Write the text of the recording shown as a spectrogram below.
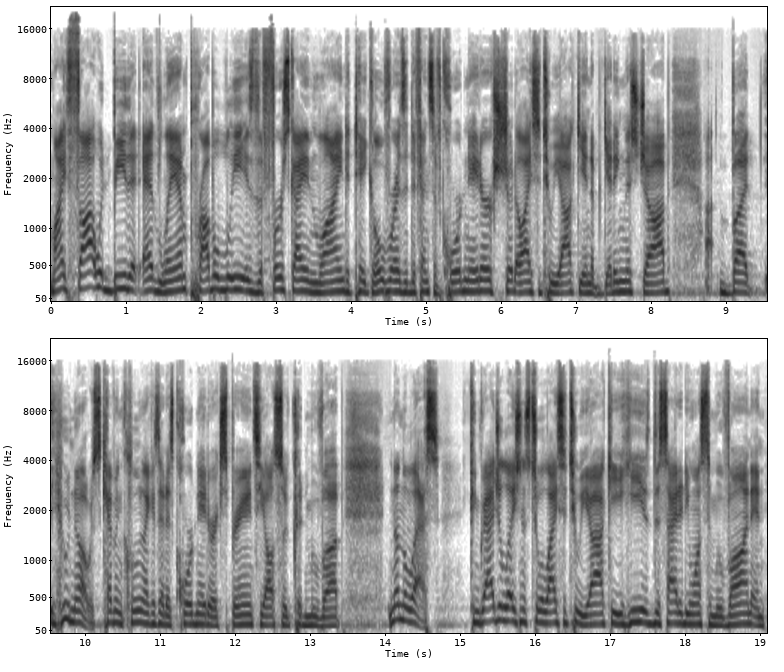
My thought would be that Ed Lamb probably is the first guy in line to take over as a defensive coordinator should Ilaisa Tuiaki end up getting this job. Uh, but who knows? Kevin Clune, like I said, has coordinator experience. He also could move up. Nonetheless, congratulations to Ilaisa Tuiaki. He has decided he wants to move on. And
